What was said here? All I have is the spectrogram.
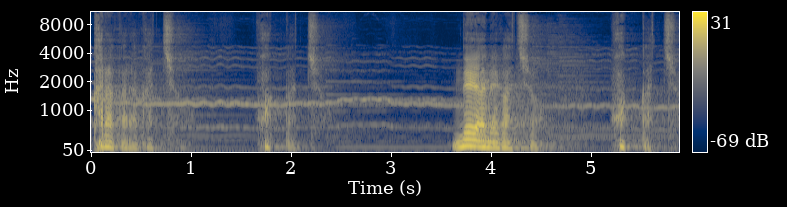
가라, 가라, 갇혀. 확 갇혀. 내 안에 갇혀. 확 갇혀.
